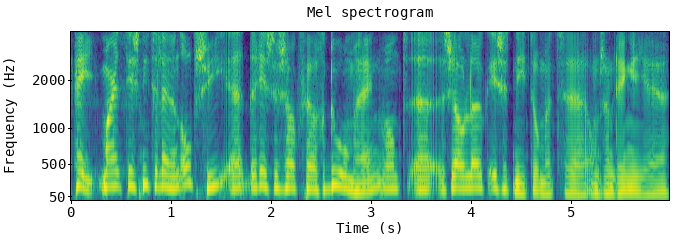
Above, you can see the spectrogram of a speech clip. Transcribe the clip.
Hey, maar het is niet alleen een optie. Er is dus ook veel gedoe omheen. Want zo leuk is het niet om, het, om zo'n ding in je,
